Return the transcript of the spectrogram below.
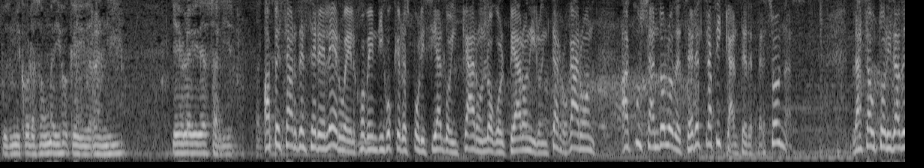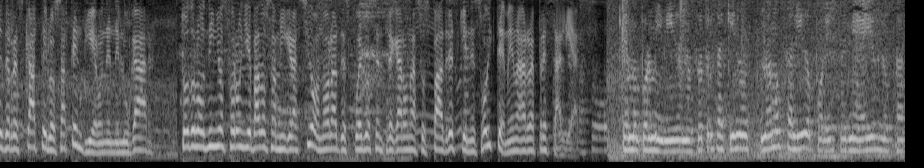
pues mi corazón me dijo que ayudara al niño. Y yo le vi de salir. A pesar de ser el héroe, el joven dijo que los policías lo hincaron, lo golpearon y lo interrogaron, acusándolo de ser el traficante de personas. Las autoridades de rescate los atendieron en el lugar. Todos los niños fueron llevados a migración. Horas después los entregaron a sus padres, quienes hoy temen a represalias. Temo por mi vida. Nosotros aquí no, hemos salido por eso, ni ellos los saco.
